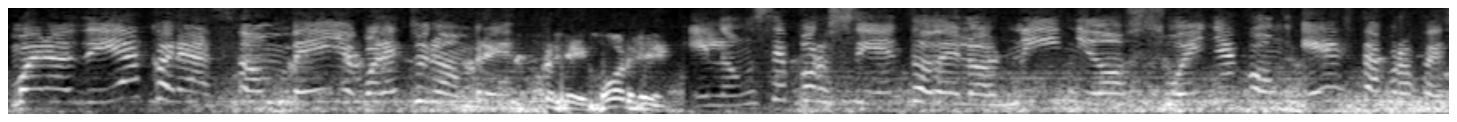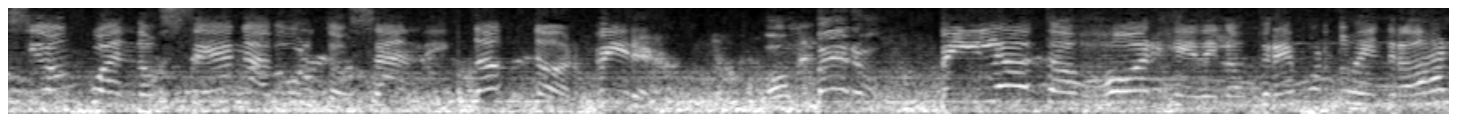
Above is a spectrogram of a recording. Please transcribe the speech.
Buenos días, corazón bello. ¿Cuál es tu nombre? Jorge, Jorge. El 11% de los niños sueña con esta profesión cuando sean adultos, Sandy. Doctor, Peter. Bombero. Piloto Jorge, de los tres por tus entradas al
